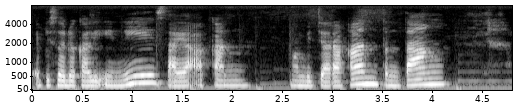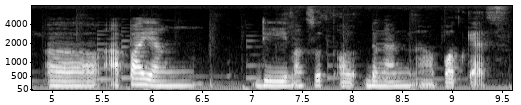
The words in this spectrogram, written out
episode kali ini saya akan membicarakan tentang uh, apa yang dimaksud dengan uh, podcast.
